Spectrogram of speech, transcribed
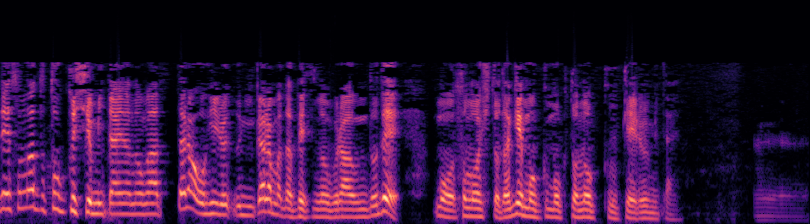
で、その後特殊みたいなのがあったら、お昼過ぎからまた別のグラウンドで、もうその人だけ黙々とノック受けるみたいな。ええ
